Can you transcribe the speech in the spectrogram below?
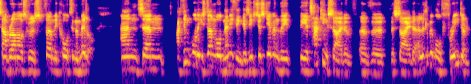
Tab Ramos was firmly caught in the middle. And um, I think what he's done more than anything is he's just given the, the attacking side of, of the, the side a little bit more freedom.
